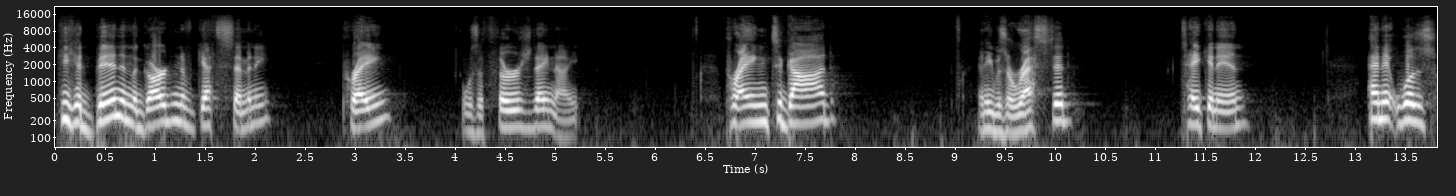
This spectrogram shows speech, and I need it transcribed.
He had been in the Garden of Gethsemane praying. It was a Thursday night. Praying to God. And he was arrested, taken in. And it was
